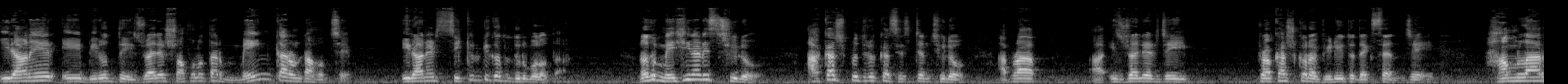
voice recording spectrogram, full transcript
ইরানের এই বিরুদ্ধে ইসরায়েলের সফলতার মেইন কারণটা হচ্ছে ইরানের সিকিউরিটিগত দুর্বলতা। নতুন মেশিনারিজ ছিল, আকাশ প্রতিরক্ষা সিস্টেম ছিল। আপনারা ইসরায়েলের যেই প্রকাশ করা ভিডিওতে দেখছেন যে হামলার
